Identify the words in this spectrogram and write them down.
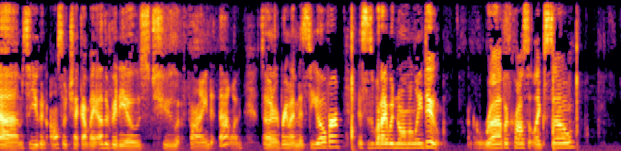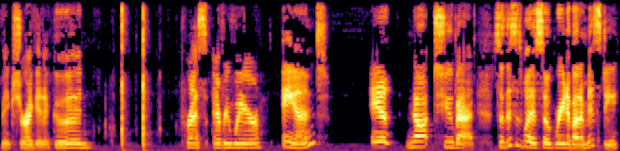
Um, so you can also check out my other videos to find that one. So I'm gonna bring my MISTI over. This is what I would normally do. Rub across it like so. Make sure I get it good. Press everywhere and, and not too bad. So this is what is so great about a MISTI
